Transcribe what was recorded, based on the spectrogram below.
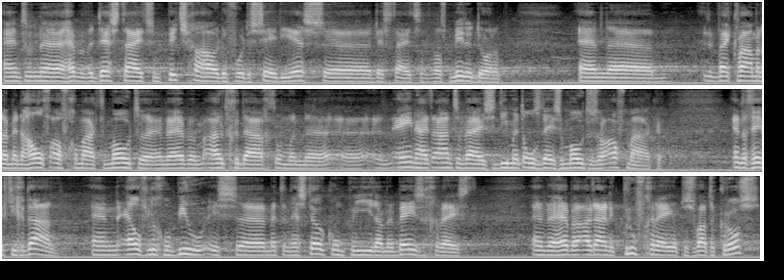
En toen hebben we destijds een pitch gehouden voor de CDS. destijds, dat was Middendorp. En wij kwamen daar met een half afgemaakte motor en we hebben hem uitgedaagd om een, uh, een eenheid aan te wijzen die met ons deze motor zou afmaken. En dat heeft hij gedaan. En Elf Luchtmobiel is uh, met een herstelcompagnie daarmee bezig geweest. En we hebben uiteindelijk proef gereden op de Zwarte Cross.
